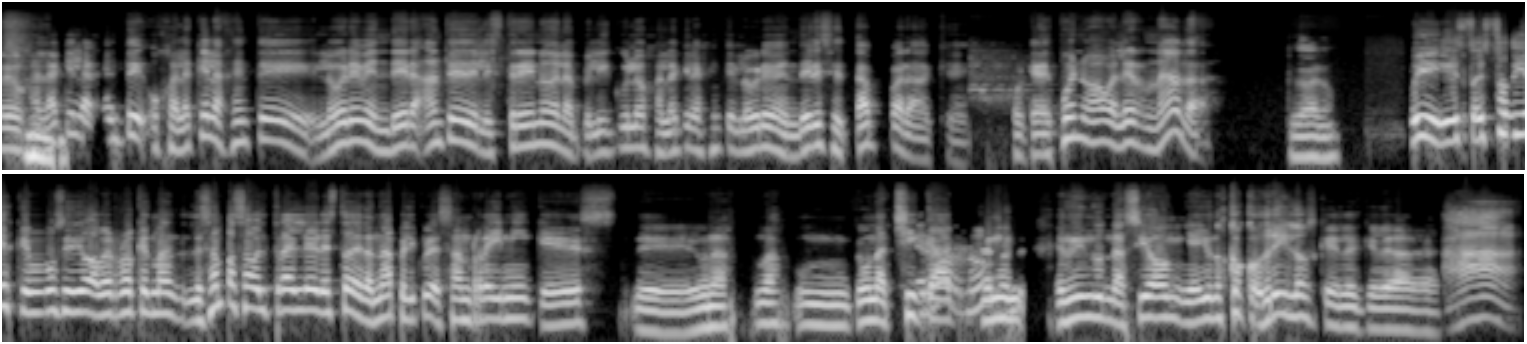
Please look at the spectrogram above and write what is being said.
Oye, ojalá que la gente, ojalá que la gente logre vender antes del estreno de la película, ojalá que la gente logre vender ese tap para que, porque después no va a valer nada. Claro. Oye, esto- estos días que hemos ido a ver Rocketman, ¿les han pasado el tráiler esta de la nueva película de Sam Raimi que es de una, una, un- una chica Terror, ¿no? en, un- en una inundación y hay unos cocodrilos que, le- que la- Ah,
